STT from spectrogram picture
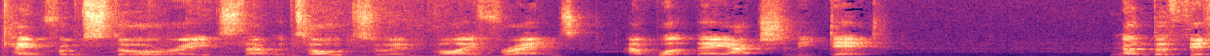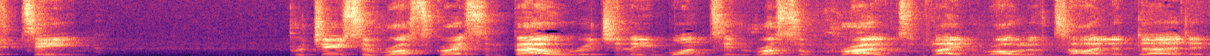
came from stories that were told to him by friends and what they actually did. Number 15. Producer Ross Grayson Bell originally wanted Russell Crowe to play the role of Tyler Durden,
